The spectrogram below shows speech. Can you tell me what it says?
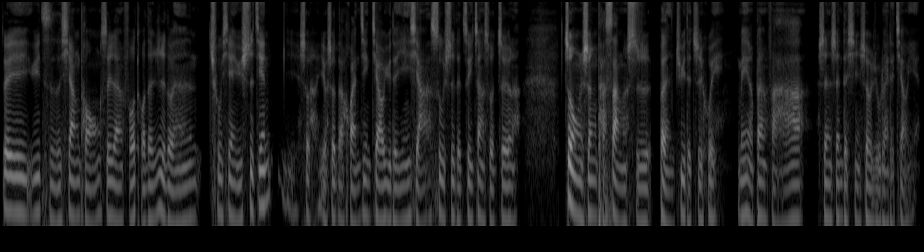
所以与此相同，虽然佛陀的日轮出现于世间，受又受到环境教育的影响，宿世的罪障所遮了，众生他丧失本具的智慧，没有办法深深的信受如来的教言。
